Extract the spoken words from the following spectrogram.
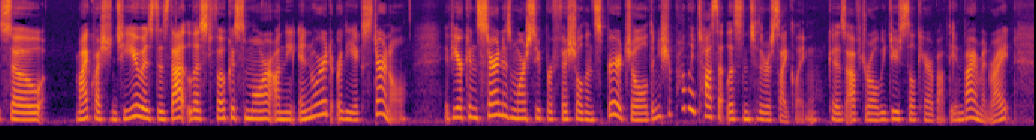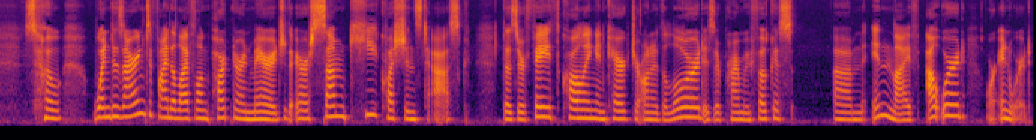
So, my question to you is Does that list focus more on the inward or the external? If your concern is more superficial than spiritual, then you should probably toss that list into the recycling, because after all, we do still care about the environment, right? So, when desiring to find a lifelong partner in marriage, there are some key questions to ask. Does their faith, calling, and character honor the Lord? Is their primary focus um, in life, outward or inward?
